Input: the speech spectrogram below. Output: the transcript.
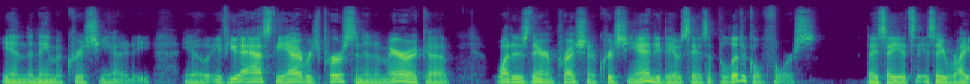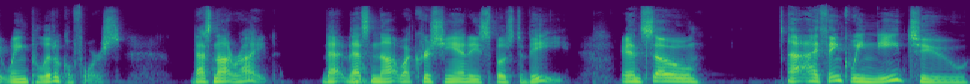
in the name of Christianity. You know, if you ask the average person in America what is their impression of Christianity, they would say it's a political force. They say it's it's a right wing political force. That's not right. That that's not what Christianity is supposed to be. And so I think we need to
